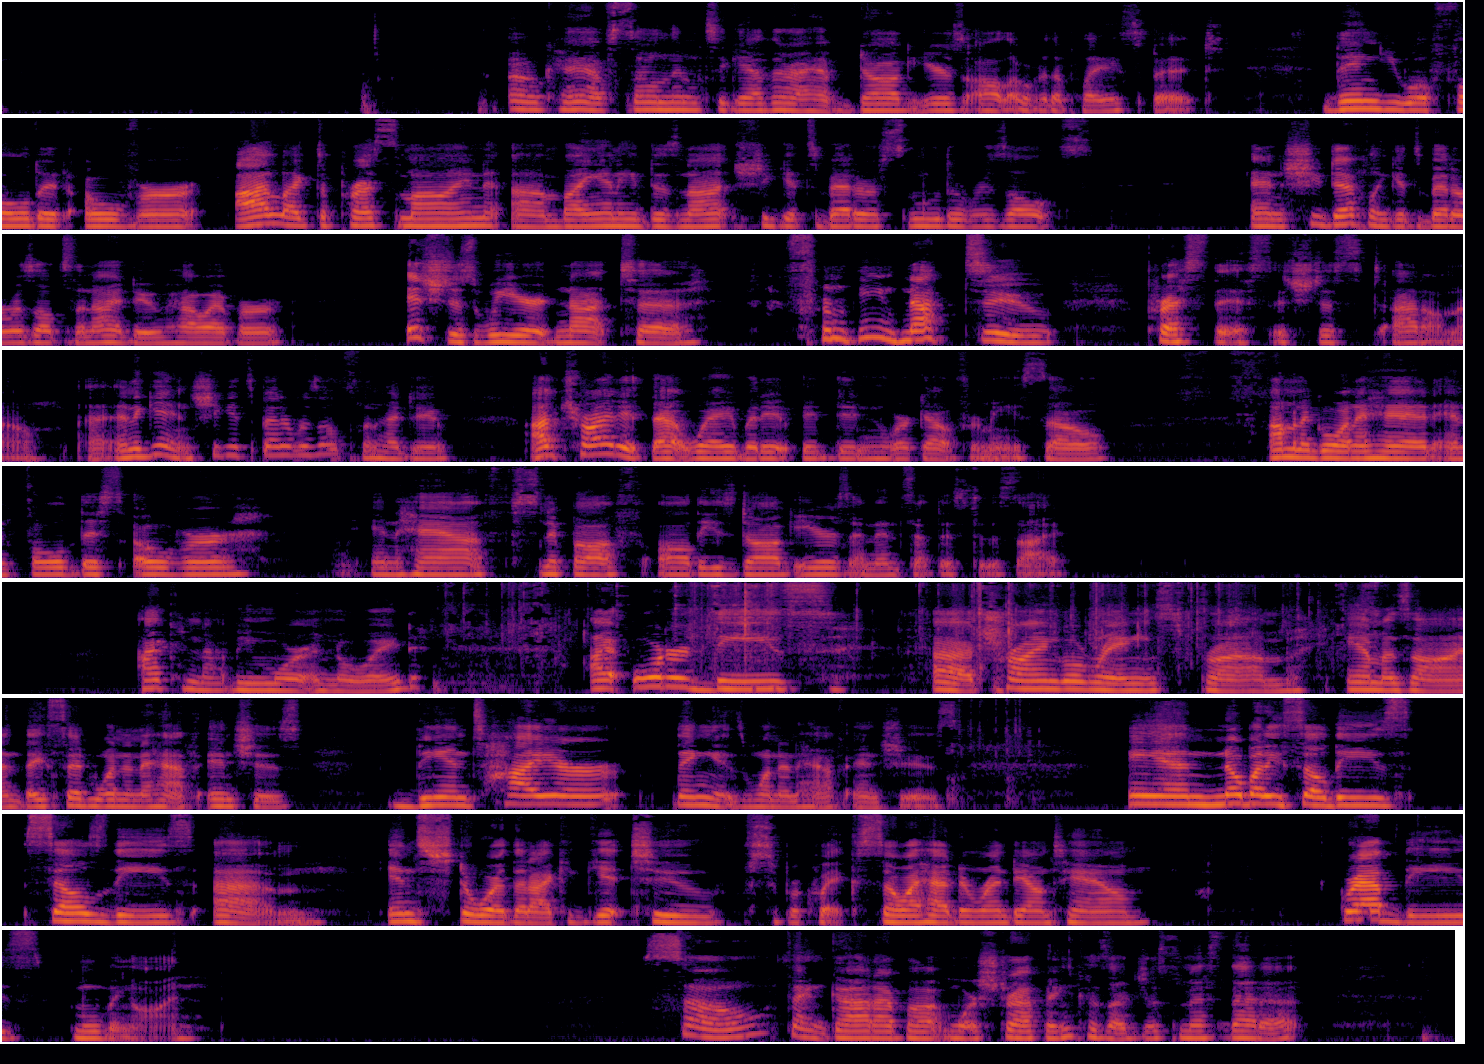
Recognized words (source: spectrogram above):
Okay, I've sewn them together. I have dog ears all over the place, but then you will fold it over. I like to press mine. Um, ByAnnie does not. She gets better, smoother results. And she definitely gets better results than I do. However, it's just weird not to, for me not to press this. It's just, I don't know. And again, she gets better results than I do. I've tried it that way, but it, it didn't work out for me. So I'm going to go on ahead and fold this over in half, snip off all these dog ears, and then set this to the side. I could not be more annoyed. I ordered these uh, triangle rings from Amazon. They said one and a half inches. The entire thing is one and a half inches. And nobody sell these sells these um, in store that I could get to super quick. So I had to run downtown, grab these, moving on. So, thank God I bought more strapping because I just messed that up.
